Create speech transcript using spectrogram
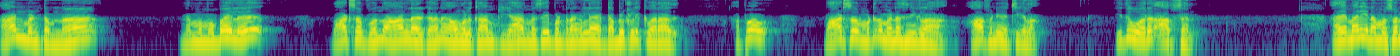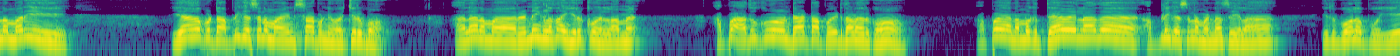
ஆன் பண்ணிட்டோம்னா நம்ம மொபைலு வாட்ஸ்அப் வந்து ஆனில் இருக்காதுன்னு அவங்களுக்கு காமிக்கும். யார் மெசேஜ் பண்ணுறாங்களே டபுள் கிளிக் வராது. அப்போ வாட்ஸ்அப் மட்டும் நம்ம என்ன செஞ்சுக்கலாம்? ஆஃப் பண்ணி வச்சுக்கலாம். இது ஒரு ஆப்ஷன் அதே மாதிரி நம்ம சொன்ன மாதிரி ஏகப்பட்ட அப்ளிகேஷன் நம்ம இன்ஸ்டால் பண்ணி வச்சுருப்போம். அதெல்லாம் நம்ம ரன்னிங்கில் தான் இருக்கும் எல்லாமே. அப்போ அதுக்கும் டேட்டா போயிட்டு தானே இருக்கும். அப்போ நமக்கு தேவையில்லாத அப்ளிகேஷன் நம்ம என்ன செய்யலாம்? இது போல் போய்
